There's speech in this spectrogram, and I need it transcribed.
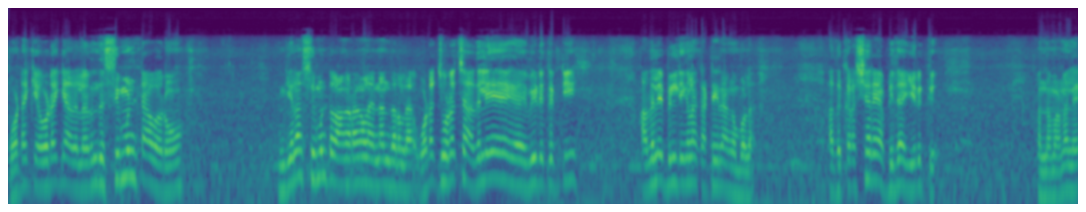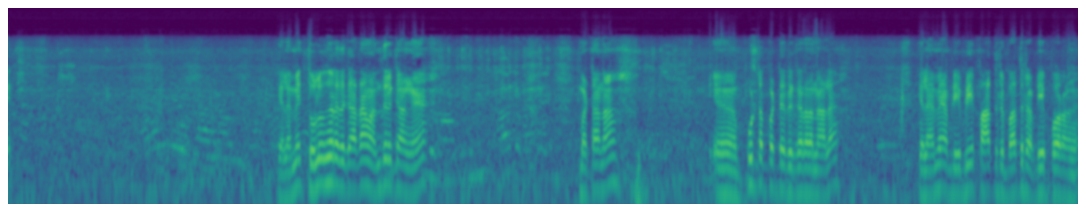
உடைக்க உடைக்க அதுலேருந்து சிமெண்ட்டாக வரும். இங்கெல்லாம் சிமெண்ட் வாங்குறாங்களா என்னன்னு தெரில உடச்சி உடச்சி அதிலே வீடு கட்டி அதிலே பில்டிங்லாம் கட்டிடுறாங்க போல். அது க்ரஷரே அப்படி தான் இருக்குது அந்த மணலே. எல்லாமே தொழுகிறதுக்காக தான் வந்திருக்காங்க. பட் ஆனால் பூட்டப்பட்டு இருக்கிறதுனால எல்லாமே அப்படி அப்படியே பார்த்துட்டு பார்த்துட்டு அப்படியே போகிறாங்க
